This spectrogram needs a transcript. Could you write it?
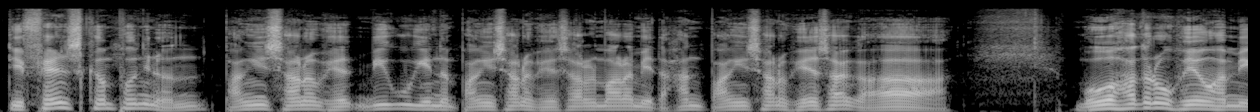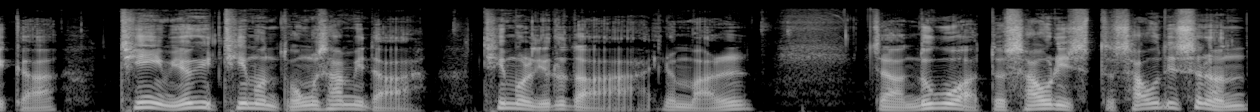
defense company는 방위산업 회, 미국에 있는 방위산업 회사를 말합니다. 한 방위산업 회사가 뭐 하도록 허용합니까? 팀 여기 팀은 동사입니다. 팀을 이루다 이런 말. 자 누구와 또 사우디스 또 사우디스는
